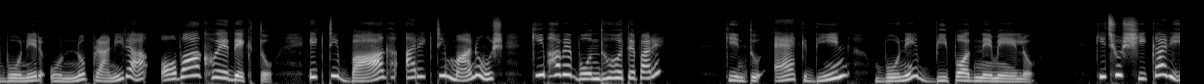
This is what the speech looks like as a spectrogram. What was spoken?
বনের অন্য প্রাণীরা অবাক হয়ে দেখত, একটি বাঘ আর একটি মানুষ কীভাবে বন্ধু হতে পারে? কিন্তু একদিন বনে বিপদ নেমে এলো। কিছু শিকারী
